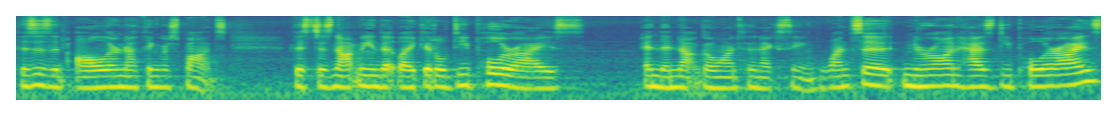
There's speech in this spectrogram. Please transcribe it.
This is an all or nothing response. This does not mean that like it'll depolarize and then not go on to the next thing. Once a neuron has depolarized,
